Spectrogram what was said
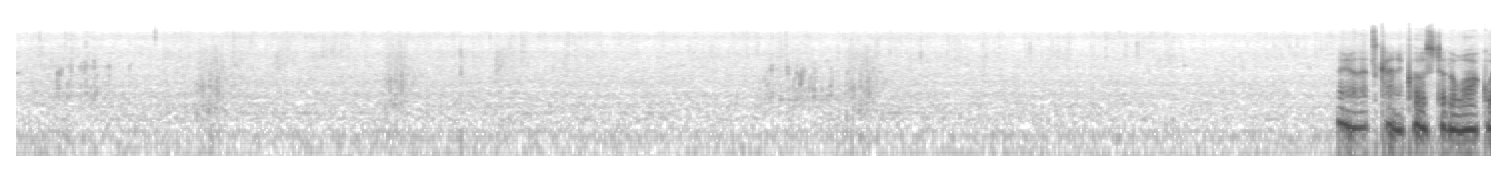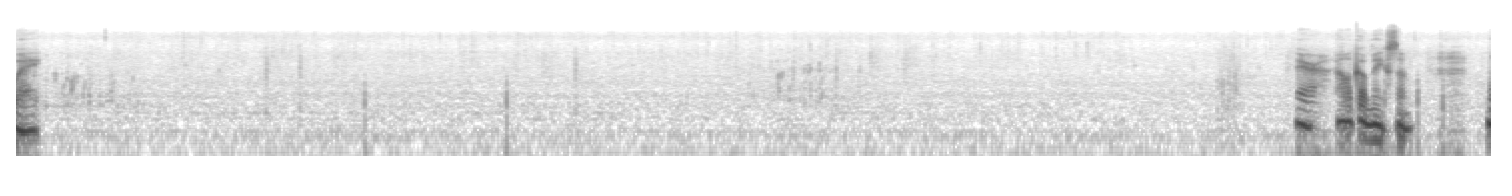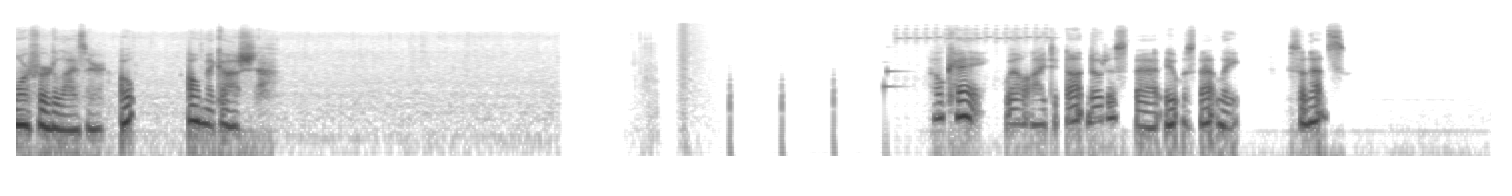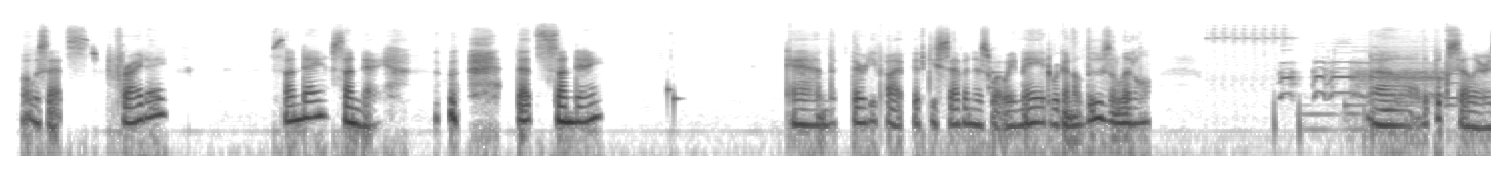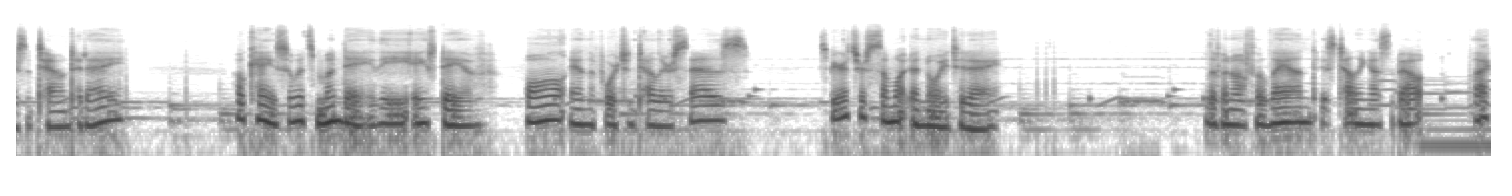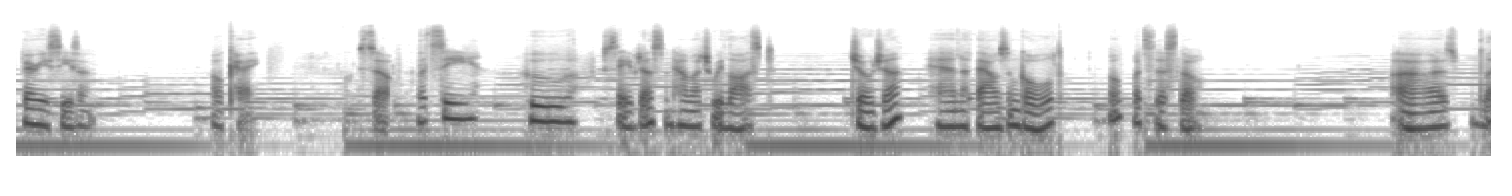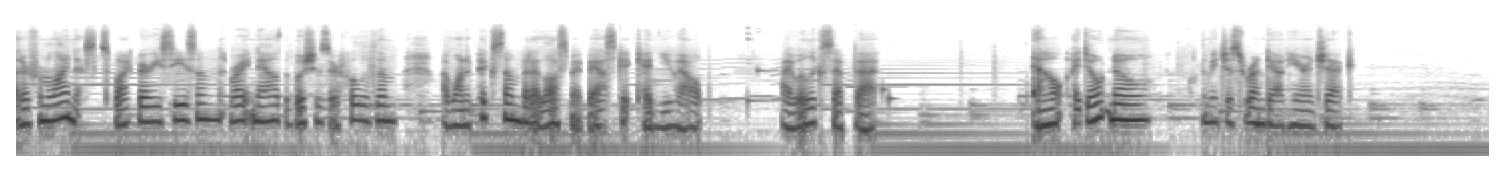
Yeah, that's kind of close to the walkway. There, I'll go make some more fertilizer. Oh, oh my gosh. Okay, well, I did not notice that it was that late. So that's what was that? Friday? Sunday? Sunday. That's Sunday. And 35.57 is what we made. We're going to lose a little. Uh, the bookseller is in town today. Okay, so it's Monday, the eighth day of fall, and the fortune teller says spirits are somewhat annoyed today. Living off the land is telling us about blackberry season. Okay, so let's see who saved us and how much we lost. Joja and a thousand gold. Oh, what's this though? A letter from Linus. It's blackberry season right now. The bushes are full of them. I want to pick some, but I lost my basket. Can you help? I will accept that. Now, I don't know. Let me just run down here and check.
